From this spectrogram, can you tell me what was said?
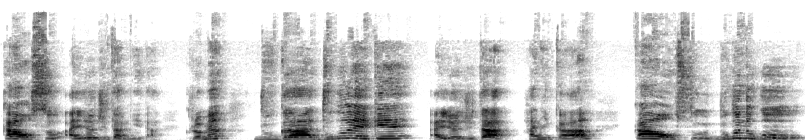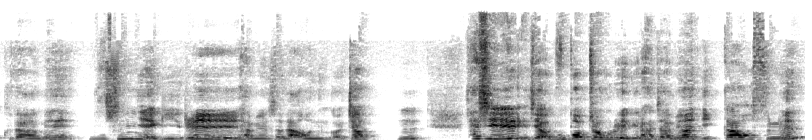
까오수 알려주답니다. 그러면 누가 누구에게 알려주다 하니까 까오수 누구누구 그 다음에 무슨 얘기를 하면서 나오는 거죠. 음, 사실 이제 문법적으로 얘기를 하자면 이 까오수는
